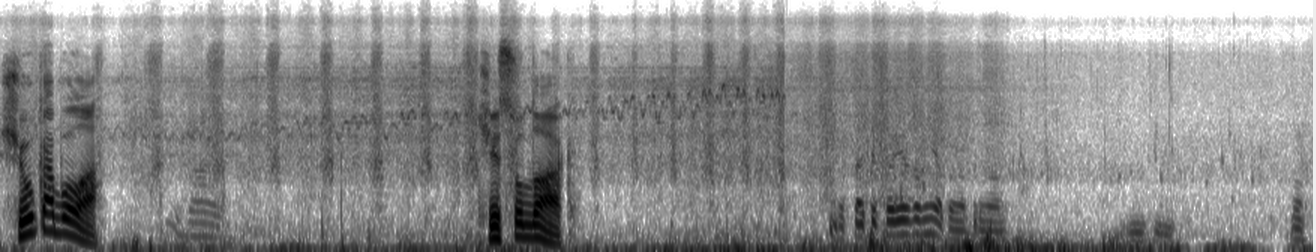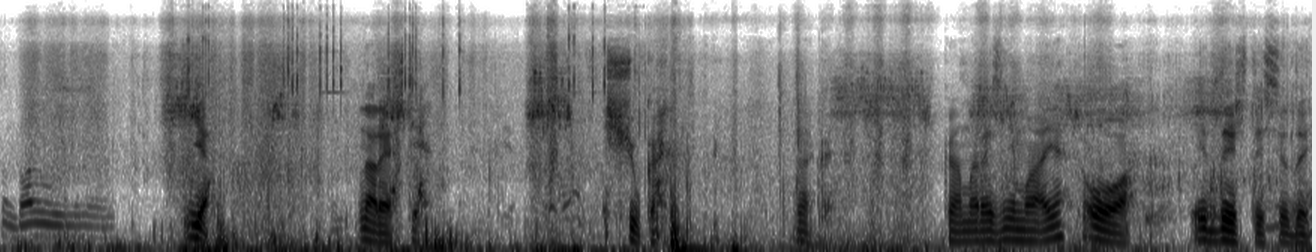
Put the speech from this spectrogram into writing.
Щука була? Чи судак? Кстати, порезов нету, например. Ну. Є. Нарешті. Щука. Так. Камера знімає. О, іди ж ти сюди.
